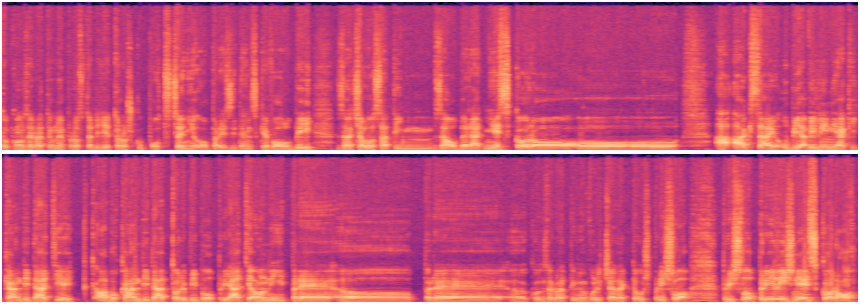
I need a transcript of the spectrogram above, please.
to konzervatívne prostredie trošku podcenilo prezidentské voľby. Začalo sa tým zaoberať neskoro a ak sa aj objavili nejakí kandidáti alebo kandidát, ktorý by bol priateľný pre, pre konzervatívneho voliča, tak to už prišlo, prišlo príliš neskoro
